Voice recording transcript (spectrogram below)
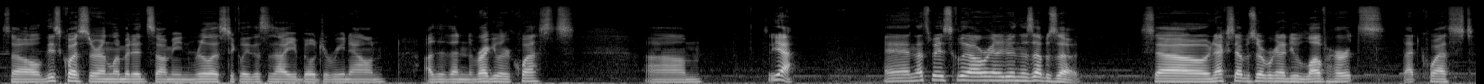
So these quests are unlimited, so I mean, realistically, this is how you build your renown other than the regular quests. Um, so yeah. And that's basically all we're to do in this episode. So next episode, we're to do Love Hurts. That quest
